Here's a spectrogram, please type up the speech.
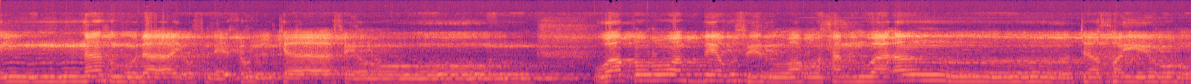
إنه لا يفلح الكافرون. وقل رب اغفر وارحم وأنت خير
